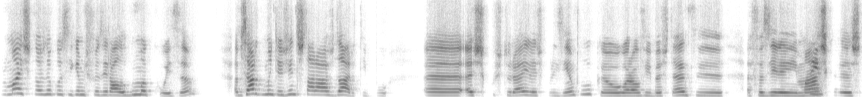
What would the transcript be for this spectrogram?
por mais que nós não consigamos fazer alguma coisa, apesar de muita gente estar a ajudar, tipo, ah, as costureiras, por exemplo, que eu agora ouvi bastante a fazerem máscaras,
